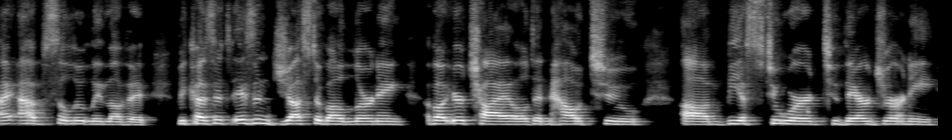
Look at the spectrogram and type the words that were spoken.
I absolutely love it because it isn't just about learning about your child and how to um, be a steward to their journey,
